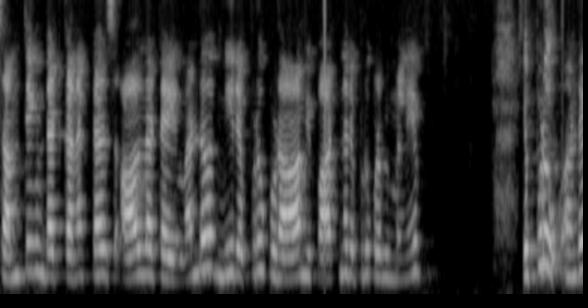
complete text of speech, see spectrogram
something that connectors all the time and మీరు ఎప్పుడు కూడా మీ పార్ట్నర్ ఎప్పుడు కూడా మిమ్మల్ని ఎప్పుడు అంటే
